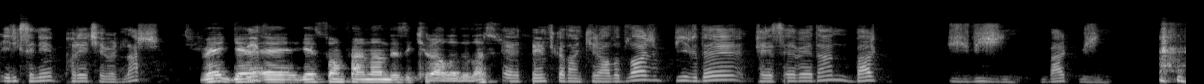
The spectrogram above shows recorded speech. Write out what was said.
Eriksen'i paraya çevirdiler. Ve Ge- Ve- e, Gerson Fernandez'i kiraladılar. Evet Benfica'dan kiraladılar. Bir de PSV'den Berg Vision. Berg Vision.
